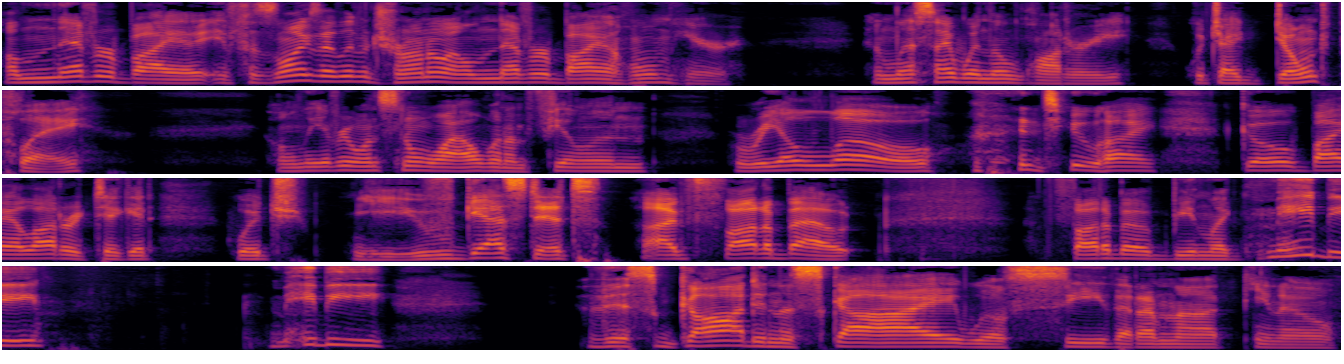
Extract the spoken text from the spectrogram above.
I'll never buy a, if as long as I live in Toronto, I'll never buy a home here. Unless I win the lottery, which I don't play. Only every once in a while when I'm feeling real low do I go buy a lottery ticket, which You've guessed it. I've thought about thought about being like maybe maybe this god in the sky will see that I'm not, you know,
